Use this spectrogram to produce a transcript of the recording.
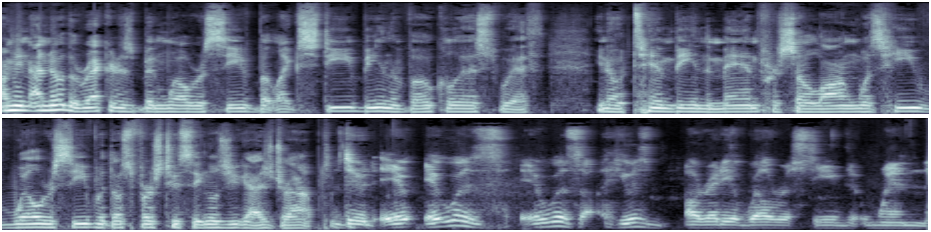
I mean, I know the record has been well received, but like Steve being the vocalist with you know Tim being the man for so long, was he well received with those first two singles you guys dropped? dude it, it was it was he was already well received when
